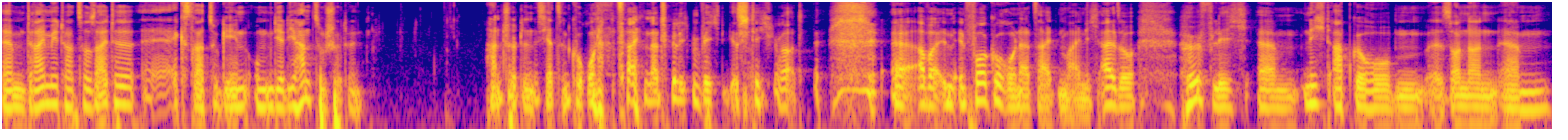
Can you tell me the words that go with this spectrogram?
ähm, drei Meter zur Seite äh, extra zu gehen, um dir die Hand zu schütteln. Handschütteln ist jetzt in Corona-Zeiten natürlich ein wichtiges Stichwort. äh, aber in, in Vor-Corona-Zeiten meine ich. Also höflich, ähm, nicht abgehoben, äh, sondern ähm,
